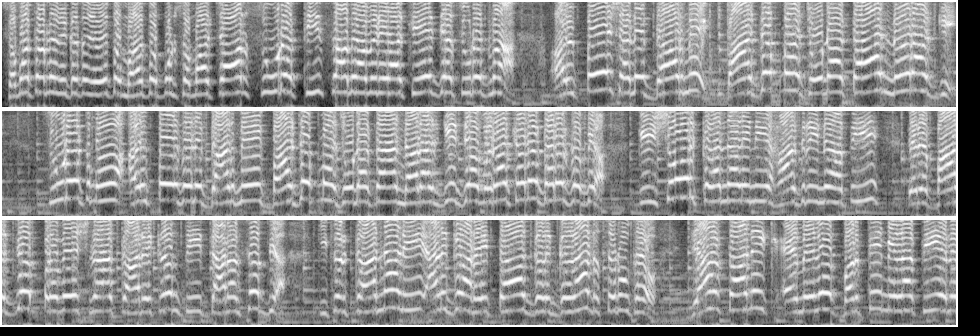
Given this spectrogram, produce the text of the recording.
સમાચારની વિગતો જોઈએ તો મહત્વપૂર્ણ સમાચાર સુરતથી સામે આવી રહ્યા છે, જ્યાં સુરતમાં અલ્પેશ અને ધાર્મિક ભાજપમાં જોડાતા નારાજગી. સુરતમાં અલ્પેશ અને ધાર્મિક ભાજપમાં જોડાતા નારાજગી, જ્યાં વરાછાના ધારાસભ્ય કિશોર કાનાણીની હાજરી ન હતી, ત્યારે ભાજપ પ્રવેશના કાર્યક્રમથી ધારાસભ્ય કિશોર કાનાણી અણગા રહેતા ગણગણાટ શરૂ થયો. જ્યાં સ્થાનિક એમએલએ ભરતી મેળાથી અને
